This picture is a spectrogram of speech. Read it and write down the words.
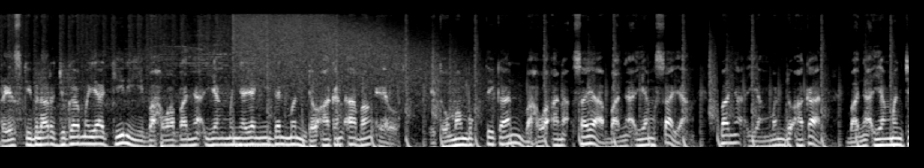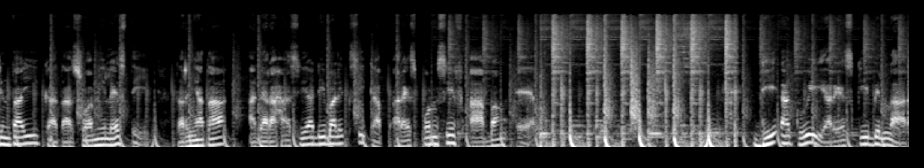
Rizky Bilar juga meyakini bahwa banyak yang menyayangi dan mendoakan Abang L. Itu membuktikan bahwa anak saya banyak yang sayang, banyak yang mendoakan, banyak yang mencintai, kata suami Lesti. Ternyata ada rahasia di balik sikap responsif Abang L. Diakui Rizky Bilar,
